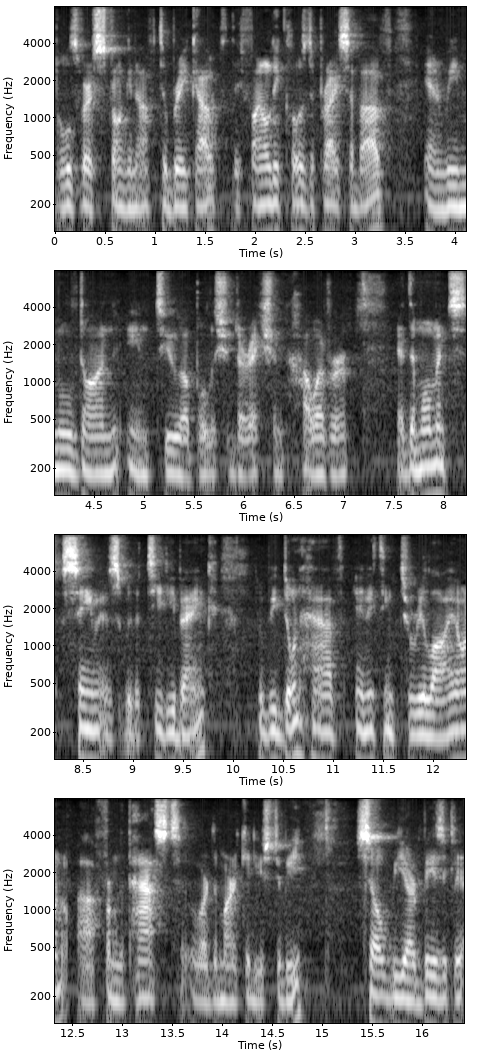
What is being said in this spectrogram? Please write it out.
Bulls were strong enough to break out. They finally closed the price above, and we moved on into a bullish direction. However at the moment, same as with the TD Bank, we don't have anything to rely on uh, from the past where the market used to be. So we are basically,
